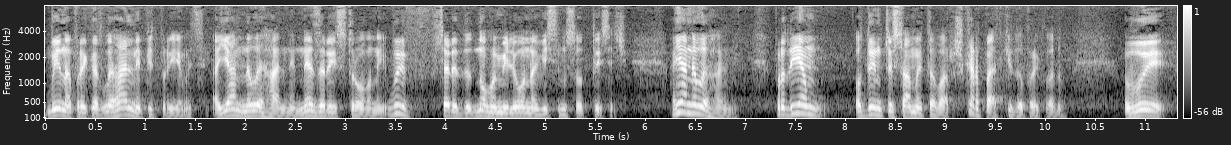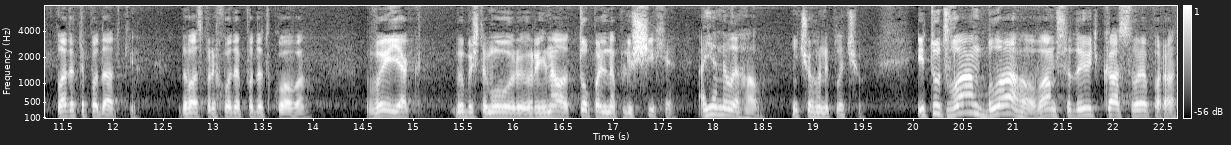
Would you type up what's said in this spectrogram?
Ви, наприклад, легальний підприємець, а я нелегальний, не зареєстрований. Ви серед 1 мільйона 800 тисяч. А я нелегальний. Продаємо один той самий товар, шкарпетки, до прикладу. Ви платите податки, до вас приходить податкова. Ви, як, вибачте, мову оригіналу, тополь на плющихи. А я нелегал, нічого не плачу. І тут вам благо, вам ще дають касовий апарат.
